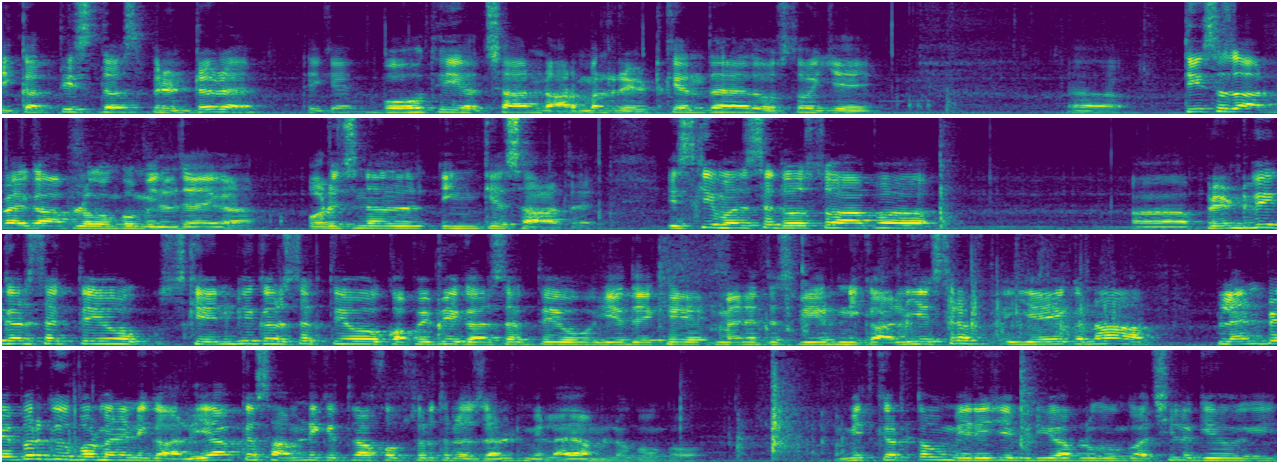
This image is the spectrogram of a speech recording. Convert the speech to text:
इकतीस दस प्रिंटर है, ठीक है, बहुत ही अच्छा नॉर्मल रेट के अंदर है दोस्तों ये। तीस हज़ार रुपये का आप लोगों को मिल जाएगा ओरिजिनल इंक के साथ है। इसकी मदद से दोस्तों आप प्रिंट भी कर सकते हो स्कैन भी कर सकते हो कॉपी भी कर सकते हो। ये देखें, मैंने तस्वीर निकाली है, सिर्फ़ ये एक ना प्लान पेपर के ऊपर मैंने निकाली है। आपके सामने कितना खूबसूरत रिज़ल्ट मिला है हम लोगों को। उम्मीद करता हूँ मेरी ये वीडियो आप लोगों को अच्छी लगी होगी।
